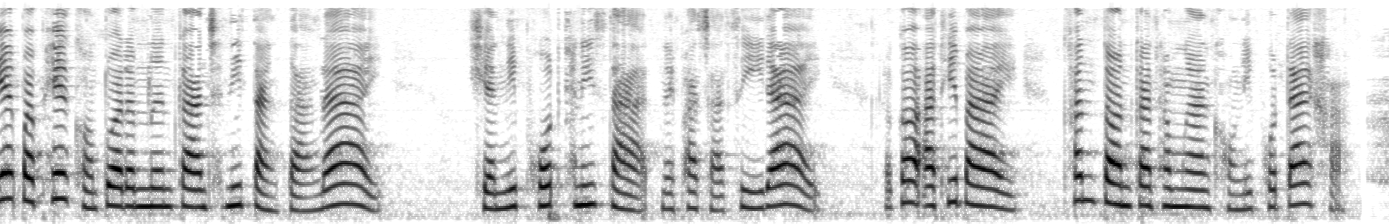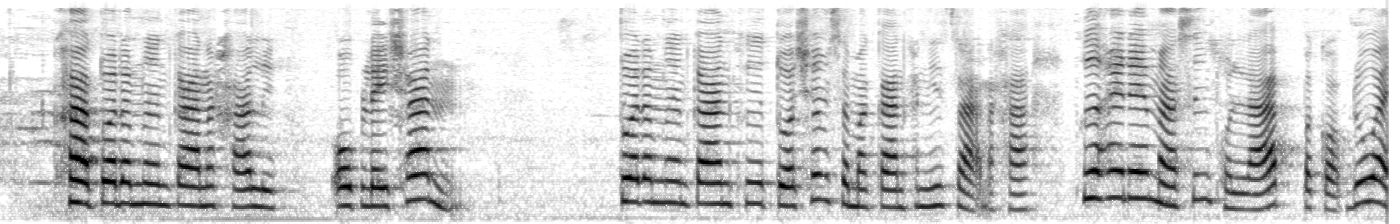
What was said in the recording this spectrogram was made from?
รียกประเภทของตัวดำเนินการชนิดต่างๆ ได้ เขียนนิพจน์คณิตศาสตร์ในภาษา C ได้ แล้วก็อธิบายขั้นตอนการทำงานของนิพจน์ได้ค่ะ ค่ะ ตัวดำเนินการนะคะหรือ operation ตัวดำเนินการคือตัวเชื่อมสมการคณิตศาสตร์นะคะ เพื่อให้ได้มาซึ่งผลลัพธ์ประกอบด้วย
